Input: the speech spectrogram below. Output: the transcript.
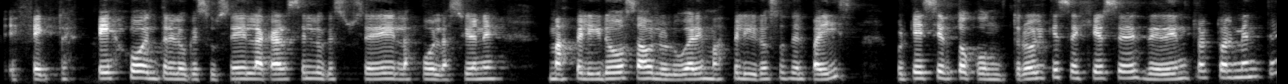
efecto espejo entre lo que sucede en la cárcel y lo que sucede en las poblaciones más peligrosas o los lugares más peligrosos del país, porque hay cierto control que se ejerce desde dentro actualmente.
